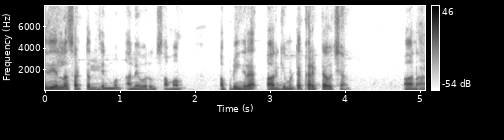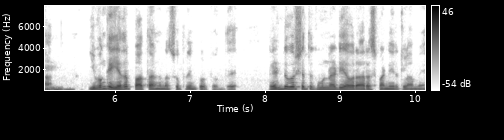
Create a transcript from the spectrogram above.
இது எல்லாம் சட்டத்தின் முன் அனைவரும் சமம். அப்படிங்கிற ஆர்கியூமெண்ட்டை கரெக்டாக வச்சாங்க. ஆனால் இவங்க எதை பார்த்தாங்கன்னு சுப்ரீம் கோர்ட் வந்து ரெண்டு வருஷத்துக்கு முன்னாடி அவர் அரெஸ்ட் பண்ணியிருக்கலாமே.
